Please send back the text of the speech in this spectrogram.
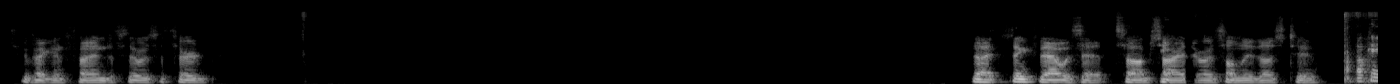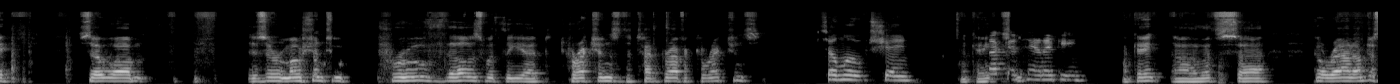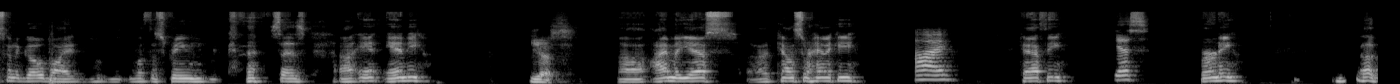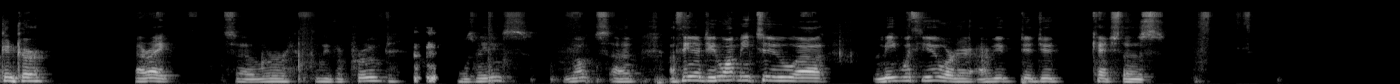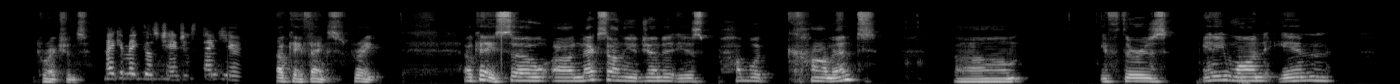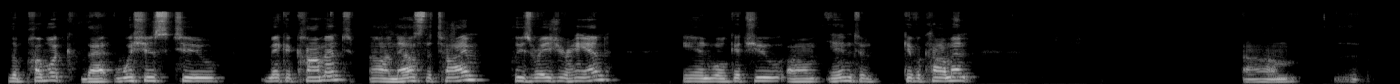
see if I can find if there was a third. No, I think that was it. So I'm sorry, there was only those two. Okay. So um, is there a motion to approve those with the uh, corrections, the typographic corrections? So moved, Shain. Okay. Second, Hanneke. Okay, uh, let's uh, go around. I'm just going to go by what the screen says. Uh, Andy? Yes. Uh, I'm a yes. Uh, Counselor Hanneke, Aye. Kathy, Yes, Bernie. Uh, concur. All right. So we're we've approved those meetings notes. Uh, Athena, do you want me to uh, meet with you, or have you did you catch those corrections? I can make those changes. Thank you. Okay, thanks. Great. Okay, so uh, next on the agenda is public comment. Um, if there's anyone in the public that wishes to make a comment, uh, now's the time. Please raise your hand and we'll get you um, in to give a comment. Um,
